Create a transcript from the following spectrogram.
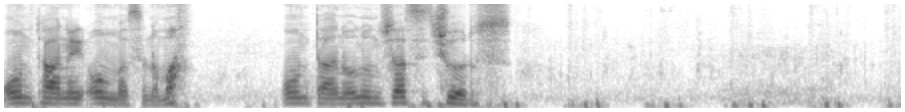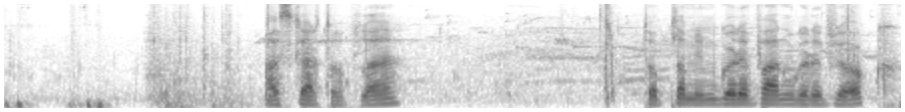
10 tane olmasın ama. 10 tane olunca sıçıyoruz. Asker topla. Toplamayayım. Görev var mı? Görev yok.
